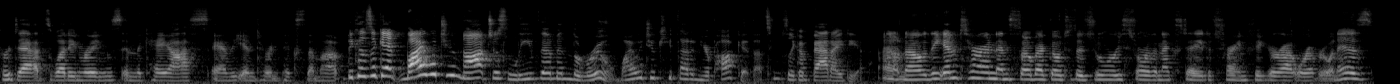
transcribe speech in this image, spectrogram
her dad's wedding rings in the chaos, and the intern picks them up. because again, why would you not just leave them in the room? Why would you keep that in your pocket? That seems like a bad idea. I don't know. The intern and Sobek go to the jewelry store the next day to try and figure out where everyone is.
